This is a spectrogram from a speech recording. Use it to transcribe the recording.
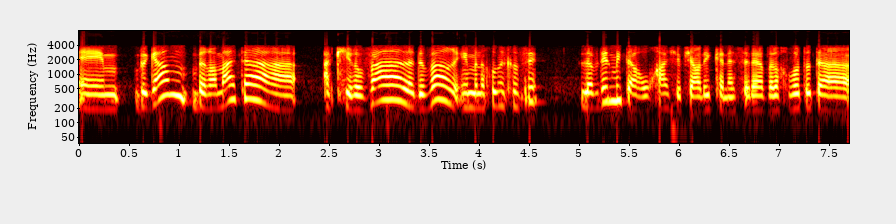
אמ, וגם ברמת הקרבה לדבר, אם אנחנו נכנסים, להבדיל מתערוכה שאפשר להיכנס אליה ולחוות אותה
